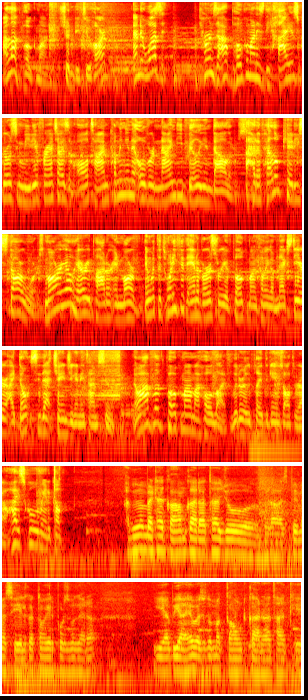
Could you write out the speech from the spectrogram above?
I love Pokemon. Shouldn't be too hard. And it wasn't Turns out Pokemon is the highest grossing media franchise of all time, coming in at over $90 billion. Ahead of Hello Kitty, Star Wars, Mario, Harry Potter, and Marvel. And with the 25th anniversary of Pokemon coming up next year, I don't see that changing anytime soon. Now, I've loved Pokemon my whole life. Literally played the games all throughout high school, made a couple. अभी मैं बैठा काम कर रहा था जो राज पे मैं सेल करता हूँ एयरपोर्ट्स वगैरह ये अभी आए वैसे तो मैं काउंट कर रहा था कि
